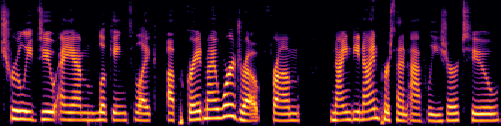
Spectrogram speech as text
truly do I am looking to like upgrade my wardrobe from 99% athleisure to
